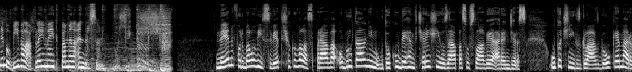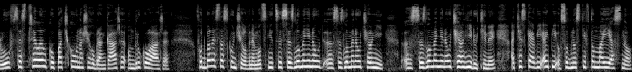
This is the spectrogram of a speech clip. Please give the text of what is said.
nebo bývalá playmate Pamela Anderson. Nejen fotbalový svět šokovala zpráva o brutálním útoku během včerejšího zápasu Slávie a Rangers. Útočník z Glasgow Kemar Luf se střelil kopačkou našeho brankáře Ondru Koláře. Fotbalista skončil v nemocnici se, zlomeninou, eh, se, zlomenou čelní, eh, se zlomeninou čelní dutiny a české VIP osobnosti v tom mají jasno.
